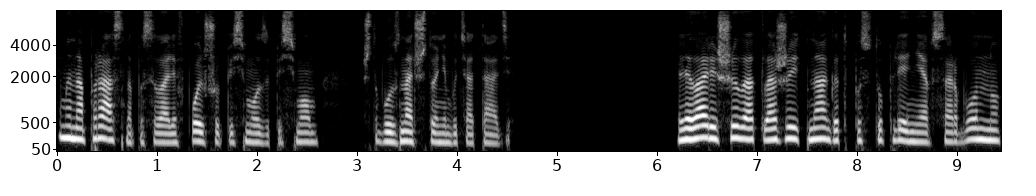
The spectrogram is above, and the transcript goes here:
И мы напрасно посылали в Польшу письмо за письмом, чтобы узнать что-нибудь о Таде. Лила решила отложить на год поступление в Сорбонну,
